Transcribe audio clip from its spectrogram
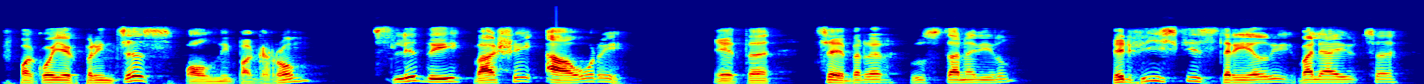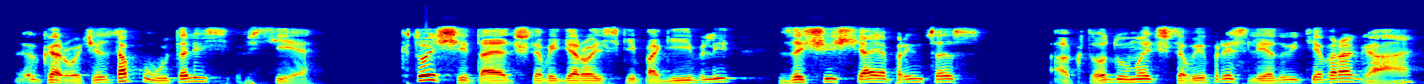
В покоях принцесс полный погром, следы вашей ауры. Это Цебрер установил эльфийские стрелы валяются. Короче, запутались все. Кто считает, что вы геройски погибли, защищая принцесс, а кто думает, что вы преследуете врага?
